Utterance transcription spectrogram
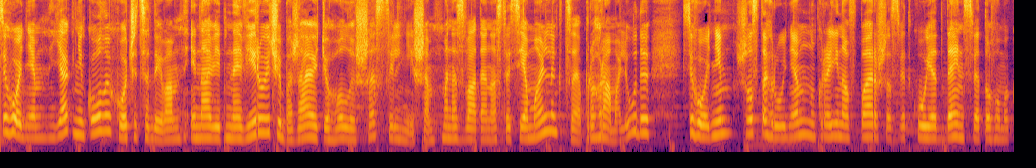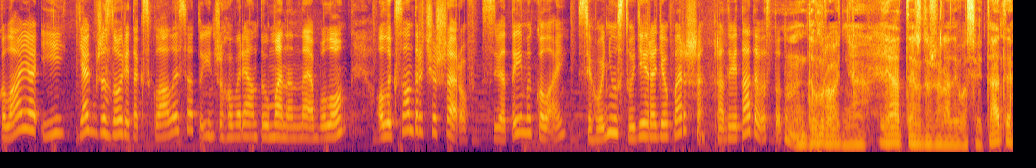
Сьогодні, як ніколи, хочеться дива, і навіть невіруючі бажають його лише сильніше. Мене звати Анастасія Мельник. Це програма Люди. Сьогодні, 6 грудня, Україна вперше святкує День Святого Миколая. І як вже зорі так склалися, то іншого варіанту у мене не було. Олександр Чешеров, святий Миколай, сьогодні у студії Радіо Перше. Рада вітати вас тут. Доброго дня. Я теж дуже радий вас вітати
